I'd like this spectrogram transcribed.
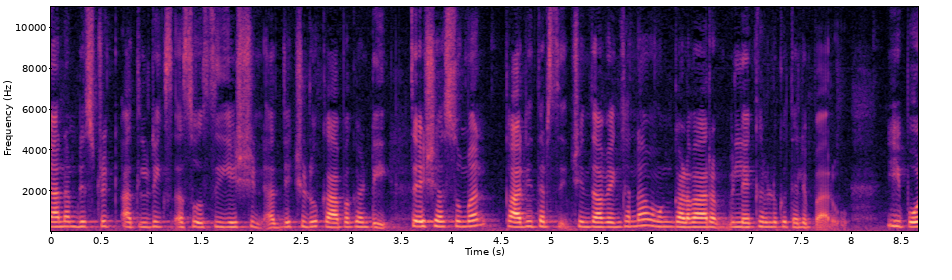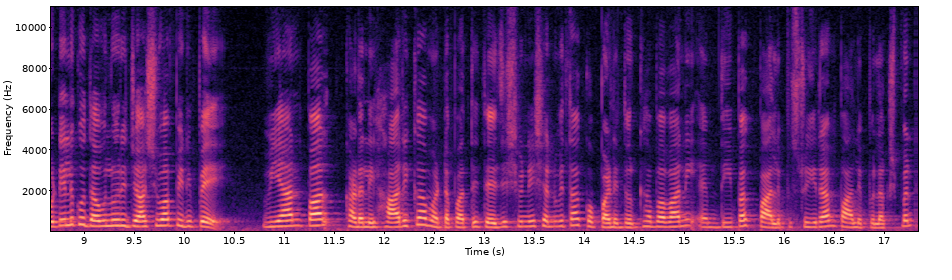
యానాం డిస్ట్రిక్ట్ అథ్లెటిక్స్ అసోసియేషన్ అధ్యక్షుడు కాపగంటి శేష సుమన్ కార్యదర్శి చిందా వెంకన్న మంగళవారం విలేకరులకు తెలిపారు. ఈ పోటీలకు దౌలూరి జాషువా పినిపే వియాన్పాల్ కడలి హారిక మట్టపత్తి తేజస్విని షన్విత కొప్పాడి దుర్గా భవాని ఎం దీపక్ పాలిపు శ్రీరామ్ పాలిపు లక్ష్మణ్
